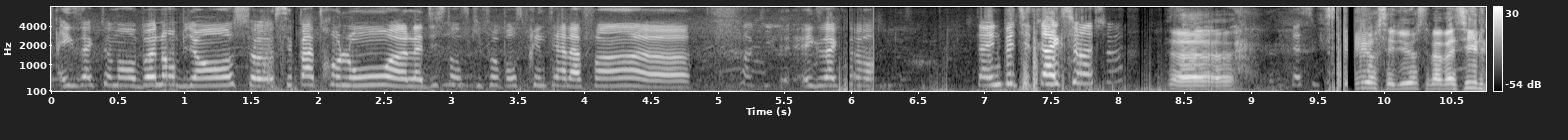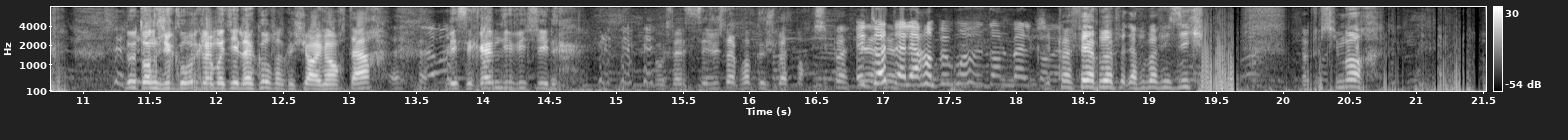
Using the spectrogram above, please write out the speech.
Exactement, bonne ambiance, euh, c'est pas trop long, euh, la distance qu'il faut pour sprinter à la fin. euh, Exactement. T'as une petite réaction à ça? Euh, c'est dur, c'est dur, c'est pas facile. D'autant que j'ai couru que la moitié de la course parce que je suis arrivé en retard. Mais c'est quand même difficile. Donc ça, c'est juste la preuve que je suis pas sportif. Et toi t'as l'air un peu moins dans le mal quand J'ai pas fait la prépa, physique, donc je suis mort.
